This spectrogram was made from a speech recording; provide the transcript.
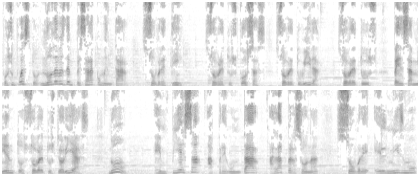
Por supuesto, no debes de empezar a comentar sobre ti, sobre tus cosas, sobre tu vida, sobre tus pensamientos, sobre tus teorías. No, empieza a preguntar a la persona sobre él mismo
